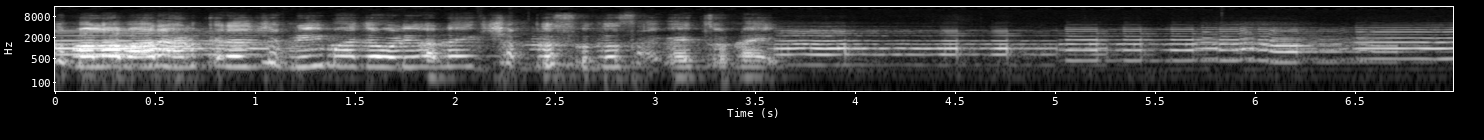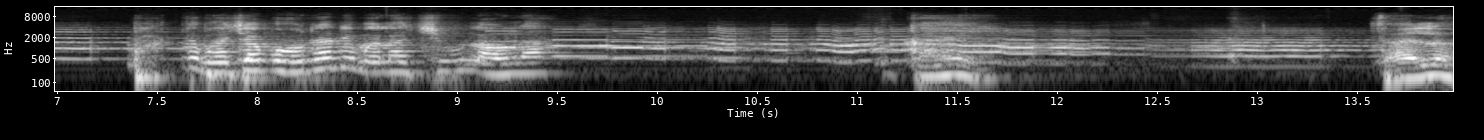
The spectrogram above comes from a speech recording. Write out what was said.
तुम्हाला मारहाण करायची मी माझ्या वडिलांना एक शब्द सुद्धा सांगायचो नाही. तर माझ्या मोहनाने मला जीव लावला. काय? चल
